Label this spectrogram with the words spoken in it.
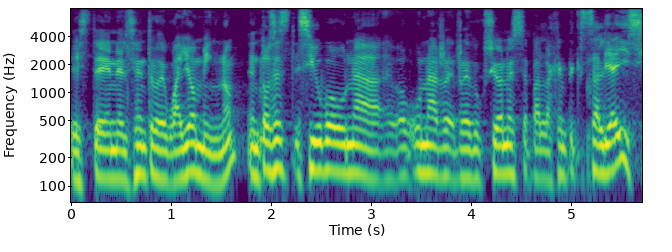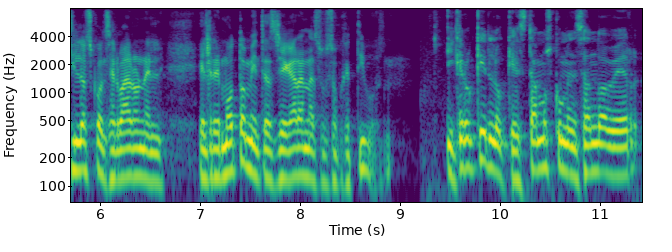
este, en el centro de Wyoming, ¿no? Entonces sí hubo una, unas reducciones para la gente que salía ahí y sí los conservaron el, remoto mientras llegaran a sus objetivos. Y creo que lo que estamos comenzando a ver,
